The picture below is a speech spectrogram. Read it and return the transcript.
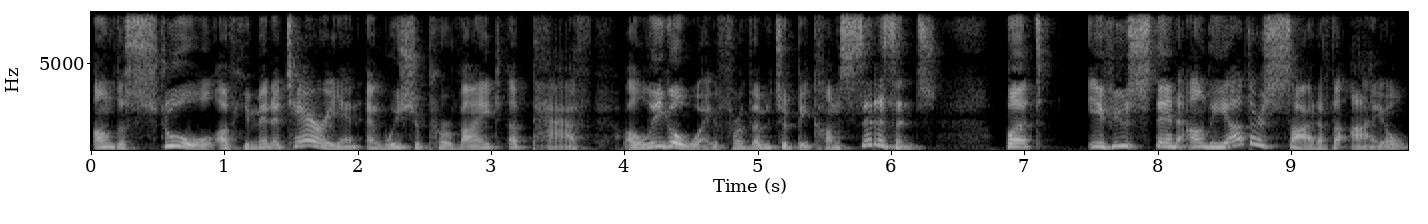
on the stool of humanitarian and we should provide a path, a legal way for them to become citizens. But if you stand on the other side of the aisle,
